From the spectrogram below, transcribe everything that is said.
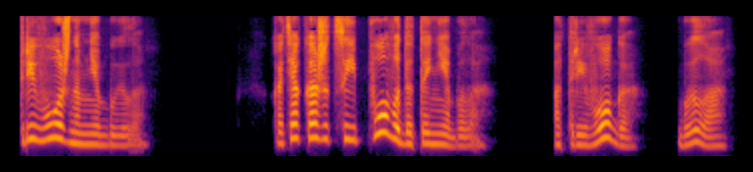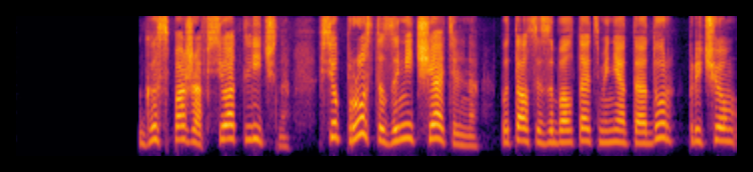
тревожно мне было. Хотя, кажется, и повода-то не было а тревога была. «Госпожа, все отлично, все просто замечательно!» Пытался заболтать меня Теодор, причем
